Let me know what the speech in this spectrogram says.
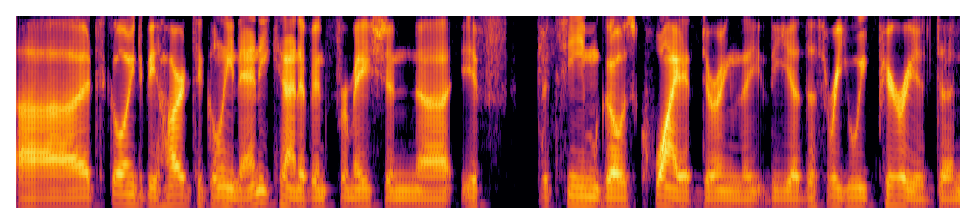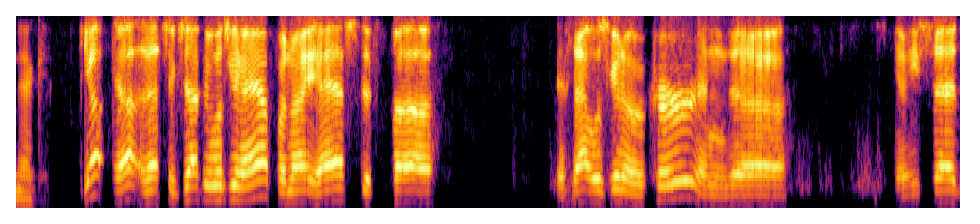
uh, it's going to be hard to glean any kind of information uh, if the team goes quiet during the the, uh, the three week period, uh, Nick. Yeah, yeah, that's exactly what's going to happen. I asked if uh, if that was going to occur, and uh, you know, he said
